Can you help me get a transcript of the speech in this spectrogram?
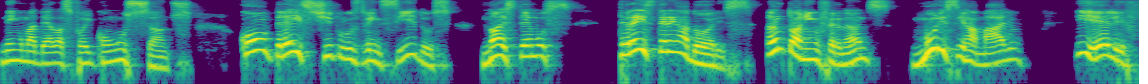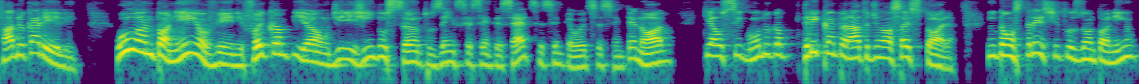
nenhuma delas foi com o Santos. Com três títulos vencidos, nós temos três treinadores: Antoninho Fernandes, Murici Ramalho e ele, Fábio Carilli. O Antoninho, Vini, foi campeão dirigindo o Santos em 67, 68, 69, que é o segundo tricampeonato de nossa história. Então, os três títulos do Antoninho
